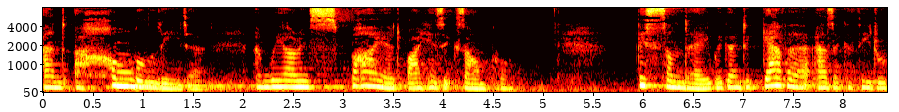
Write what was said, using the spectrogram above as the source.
and a humble leader, and we are inspired by his example. This Sunday, we're going to gather as a cathedral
